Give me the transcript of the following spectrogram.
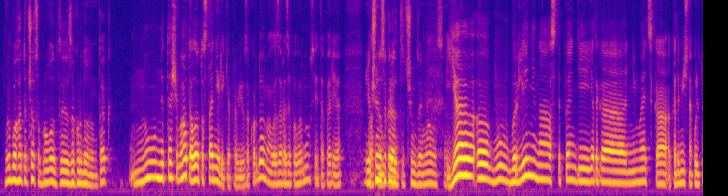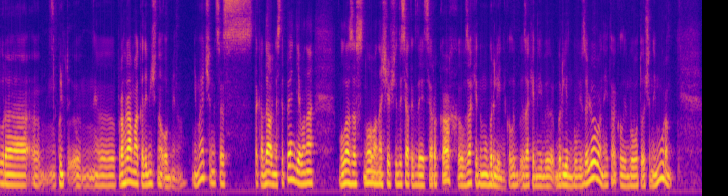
Ви багато часу проводите за кордоном, так? Ну, не те, що багато, але от останній рік я провів за кордоном, але зараз я повернувся і тепер я. Якщо не секрет, то чим займалися? Я е, був в Берліні на стипендії. Є така німецька академічна культура, е, культу, е, програма академічного обміну. Німеччини це така давня стипендія. Вона була заснована ще в 60-х, здається, роках в Західному Берліні, коли Західний Берлін був ізольований, так, коли він був оточений муром.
